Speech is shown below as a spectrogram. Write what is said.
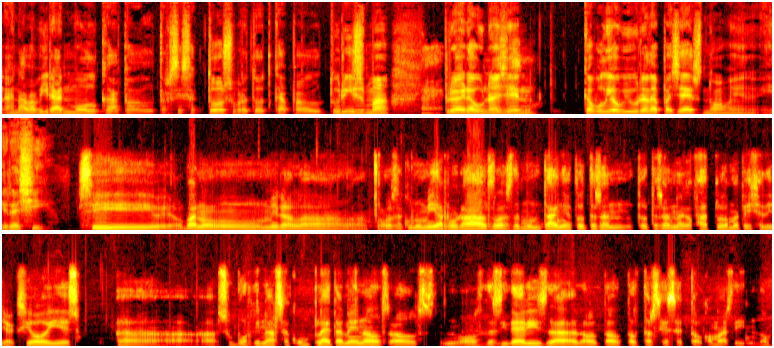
anava virant molt cap al tercer sector, sobretot cap al turisme, Eh, però era una gent que volíeu viure de pagès, no? Era així. Sí, bueno, mira, la, les economies rurals, les de muntanya, totes han, totes han agafat la mateixa direcció i és eh, subordinar-se completament als, als, als desideris de, del, del, del tercer sector, com has dit, no?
